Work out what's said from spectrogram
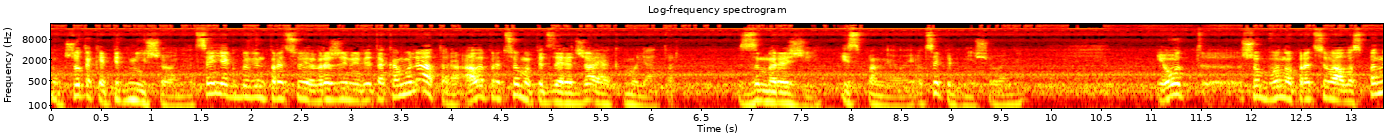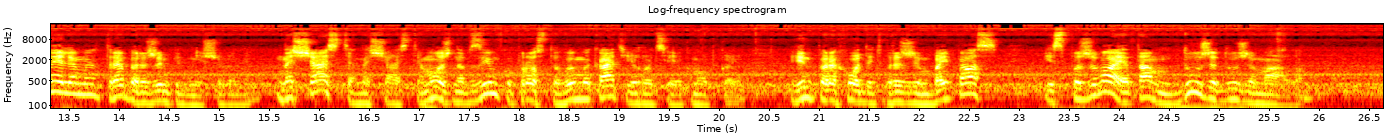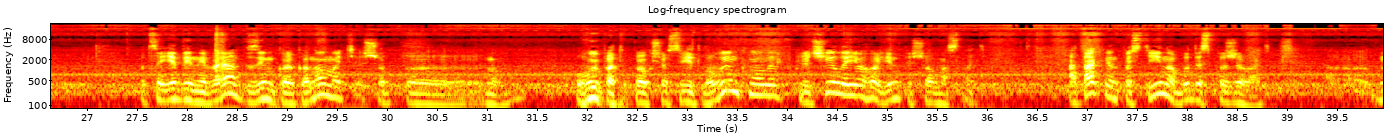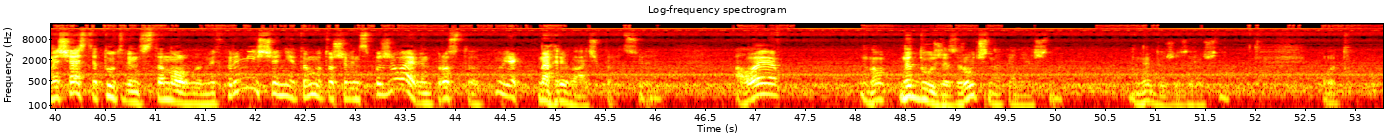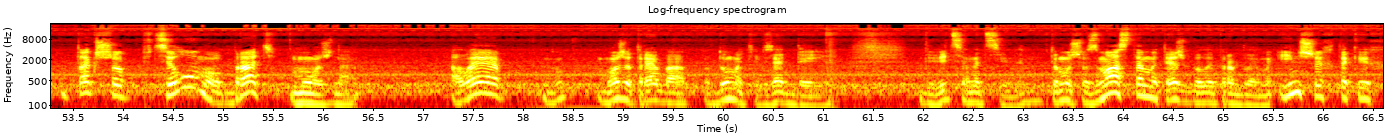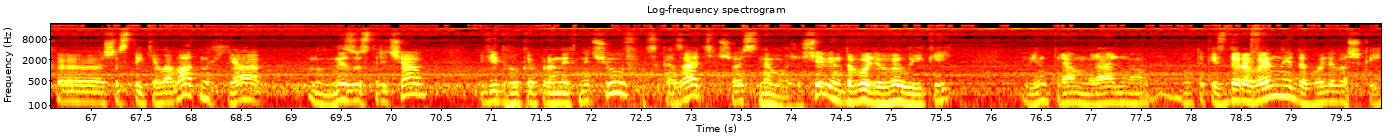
Ну, що таке підмішування? Це якби він працює в режимі від акумулятора, але при цьому підзаряджає акумулятор з мережі із панелей. Оце підмішування. І от, е, щоб воно працювало з панелями, треба режим підмішування. На щастя, на щастя, можна взимку просто вимикати його цією кнопкою. Він переходить в режим байпас і споживає там дуже-дуже мало. Оце єдиний варіант взимку економить, щоб е, ну, у випадку, якщо світло вимкнули, включили його, він пішов маслати. А так він постійно буде споживати. Е, На щастя, тут він встановлений в приміщенні, тому то, що він споживає, він просто ну, як нагрівач працює. Але ну, не дуже зручно, звісно. Не дуже зручно. От. Так що в цілому брати можна. Але ну, може треба подумати і взяти дею. Дивіться на ціни. Тому що з мастами теж були проблеми. Інших таких е, 6 кВт я ну, не зустрічав, відгуки про них не чув, сказати щось не можу. Ще він доволі великий, він прям реально ну, такий здоровенний, доволі важкий.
